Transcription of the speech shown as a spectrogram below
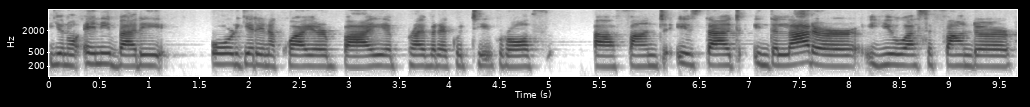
you know anybody or getting acquired by a private equity growth uh, fund is that in the latter, you as a founder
